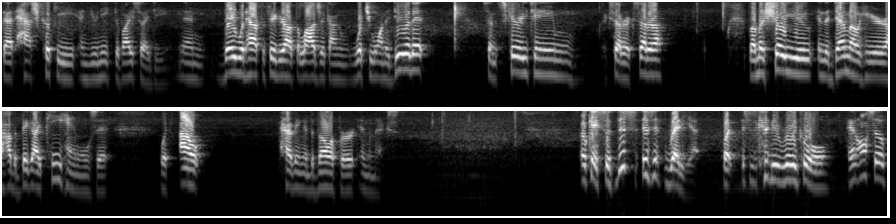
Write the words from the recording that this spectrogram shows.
that hash cookie and unique device ID. And they would have to figure out the logic on what you want to do with it, send a security team, et cetera, et cetera. But I'm going to show you in the demo here how the BIG-IP handles it without having a developer in the mix. Okay, so this isn't ready yet, but this is going to be really cool and also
